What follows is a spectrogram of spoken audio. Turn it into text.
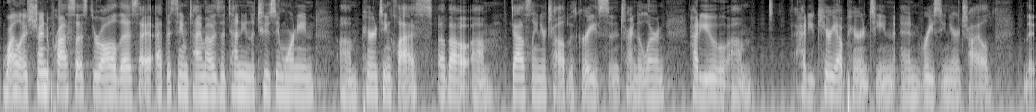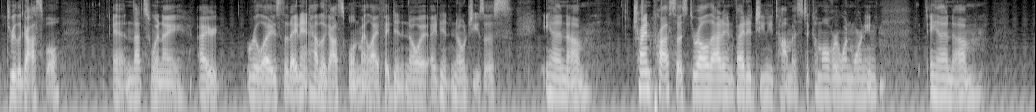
while I was trying to process through all this, I, at the same time, I was attending the Tuesday morning um, parenting class about um, dazzling your child with grace and trying to learn how do you um, how do you carry out parenting and raising your child through the gospel. And that's when I I realized that I didn't have the gospel in my life. I didn't know it. I didn't know Jesus. And um, trying to process through all that, I invited Jeannie Thomas to come over one morning and um,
